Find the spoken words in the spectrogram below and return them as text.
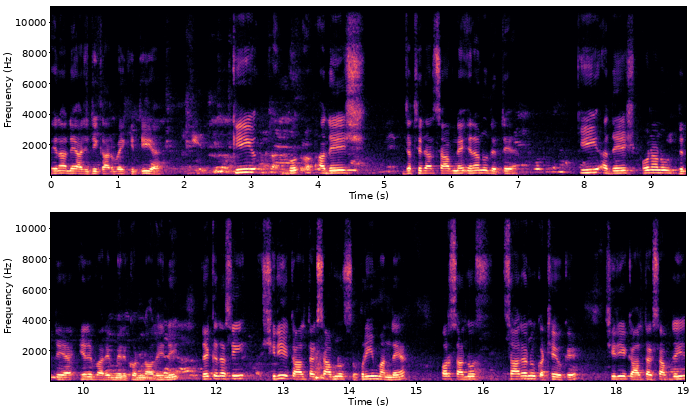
ਇਹਨਾਂ ਨੇ ਅੱਜ ਦੀ ਕਾਰਵਾਈ ਕੀਤੀ ਹੈ। ਕਿ ਆਦੇਸ਼ ਜਥੇਦਾਰ ਸਾਹਿਬ ਨੇ ਇਹਨਾਂ ਨੂੰ ਦਿੱਤੇ ਆ? ਕੀ ਆਦੇਸ਼ ਉਹਨਾਂ ਨੂੰ ਦਿੱਤੇ ਆ? ਇਹਦੇ ਬਾਰੇ ਮੇਰੇ ਕੋਲ ਨੌਲੇਜ ਨਹੀਂ। ਲੇਕਿਨ ਅਸੀਂ ਸ਼੍ਰੀ ਅਕਾਲ ਤਖਤ ਸਾਹਿਬ ਨੂੰ ਸੁਪਰੀਮ ਮੰਨਦੇ ਆ ਔਰ ਸਾਨੂੰ ਸਾਰਿਆਂ ਨੂੰ ਇਕੱਠੇ ਹੋ ਕੇ ਸ਼੍ਰੀ ਅਕਾਲ ਤਖਤ ਸਾਹਿਬ ਦੀ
